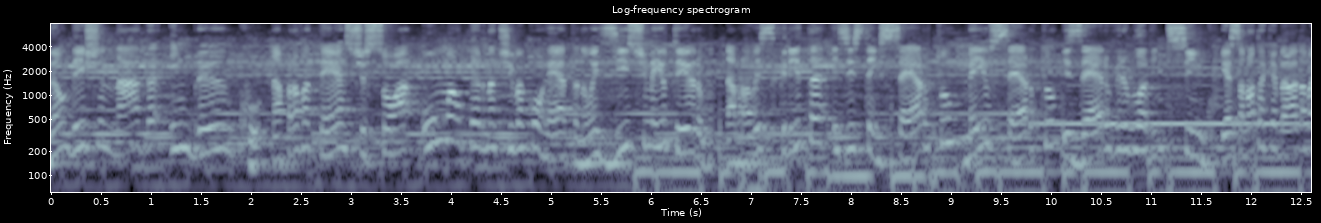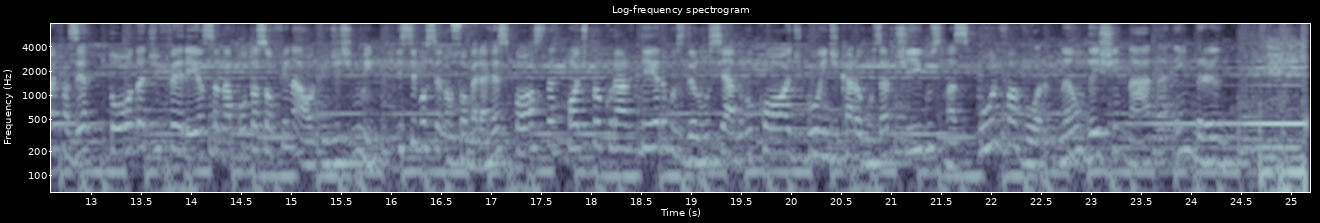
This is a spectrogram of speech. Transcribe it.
Não deixe nada em branco. Na prova teste só há uma alternativa correta, não existe meio termo. Na prova escrita existem certo, meio certo e 0,25. E essa nota quebrada vai fazer toda a diferença na pontuação final, acredite em mim. E se você não souber a resposta, pode procurar termos denunciado no código, indicar alguns artigos, mas por favor, não deixe nada em branco.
